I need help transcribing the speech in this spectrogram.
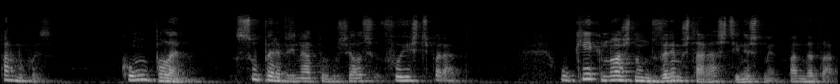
Para uma coisa, com um plano supervisionado por Bruxelas, foi este disparate. O que é que nós não devemos estar a assistir neste momento para a TAP?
